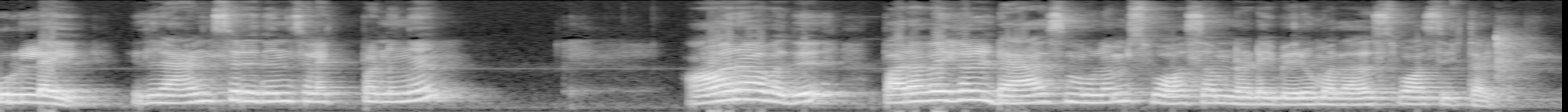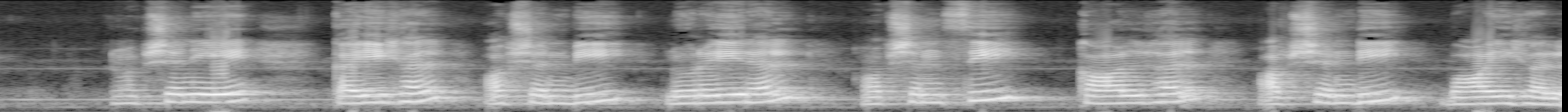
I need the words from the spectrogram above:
உருளை. இதில் ஆன்சர் எதுன்னு செலக்ட் பண்ணுங்கள் ஆறாவது பறவைகள் டேஸ் மூலம் சுவாசம் நடைபெறும் அதாவது சுவாசித்தல். ஆப்ஷன் ஏ கைகள். ஆப்ஷன் பி நுரையீரல். ஆப்ஷன் சி கால்கள். ஆப்ஷன் டி வாய்கள்.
